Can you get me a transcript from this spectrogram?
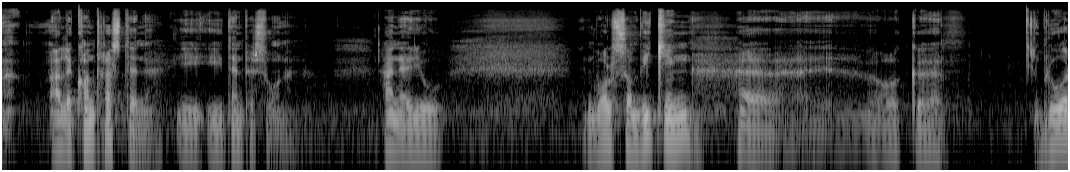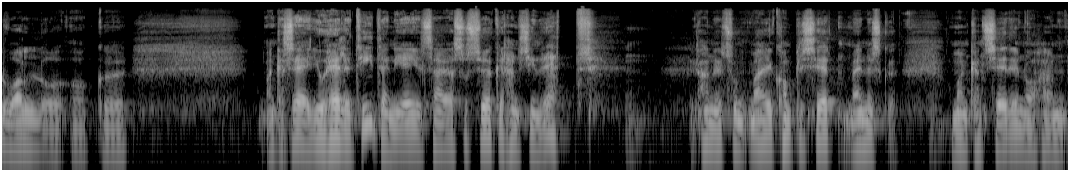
alla kontrasterna i, i den personen. Han är ju en våldsam viking äh, eh, och äh, eh, brorvåld och, och äh, man kan säga ju hela tiden i Egilsaga så söker han sin rätt. Han är så mycket komplicerad människa. Man kan se det när han,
